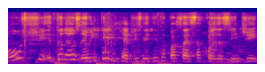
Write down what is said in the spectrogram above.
Oxi, tudo eu, eu entendo que a Disney tenta passar essa coisa assim de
